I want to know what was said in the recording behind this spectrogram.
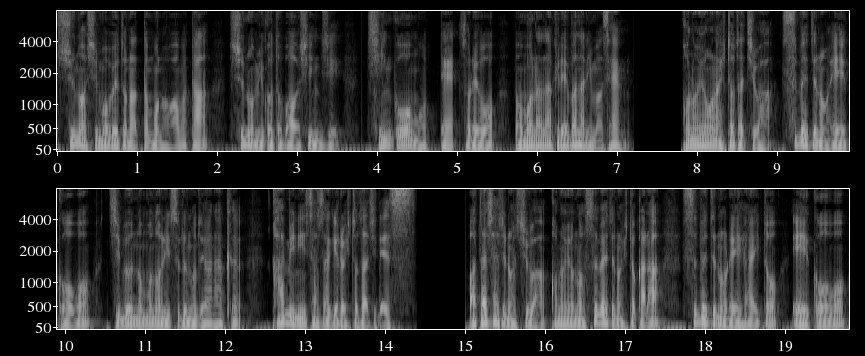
主のしもべとなった者はまた、主の御言葉を信じ、信仰を持ってそれを守らなければなりません。このような人たちはすべての栄光を自分のものにするのではなく、神に捧げる人たちです。私たちの主はこの世のすべての人からすべての礼拝と栄光を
